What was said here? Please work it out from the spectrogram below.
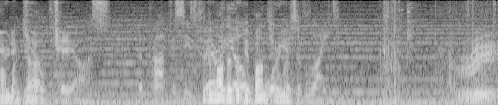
Here oh my to kill god. chaos. The prophecy's Zet hem very altijd own warriors of light. Really?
